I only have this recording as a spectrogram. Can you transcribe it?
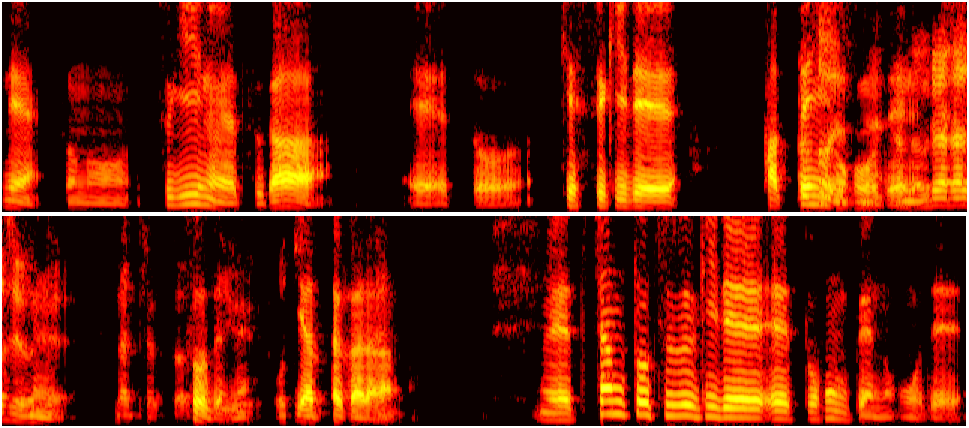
ね、その次のやつが、えっと、欠席で勝手にの方でね。あの裏ラジオうん。でなっちゃったってそうだよねやったから。はいえーとちゃんと続きで、えっと本編の方で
